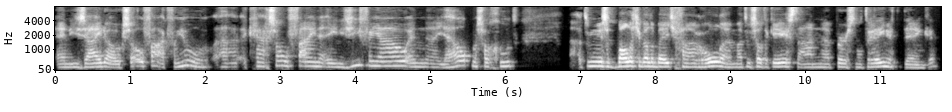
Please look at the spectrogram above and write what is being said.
En die zeiden ook zo vaak van... joh, uh, ik krijg zo'n fijne energie van jou en uh, je helpt me zo goed. Nou, toen is het balletje wel een beetje gaan rollen. Maar toen zat ik eerst aan personal trainer te denken.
